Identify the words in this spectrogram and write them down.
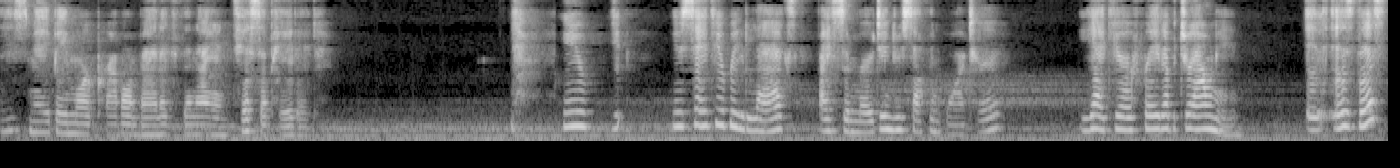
This may be more problematic than I anticipated. you, you, you said you relax by submerging yourself in water, yet you're afraid of drowning. I, is this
